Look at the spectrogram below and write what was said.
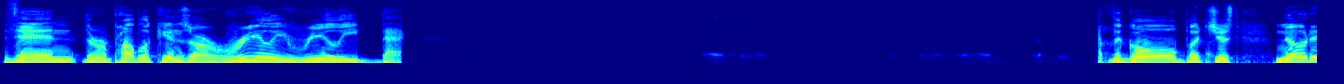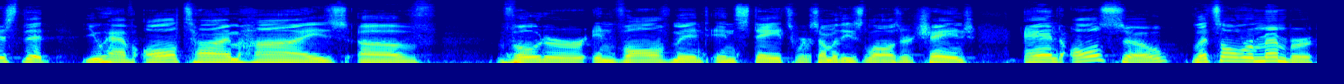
then the Republicans are really, really bad. The goal, but just notice that you have all time highs of voter involvement in states where some of these laws are changed. And also, let's all remember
